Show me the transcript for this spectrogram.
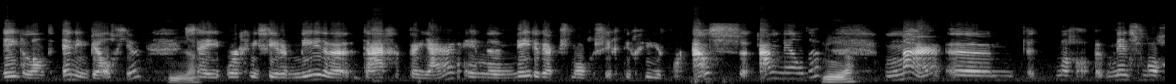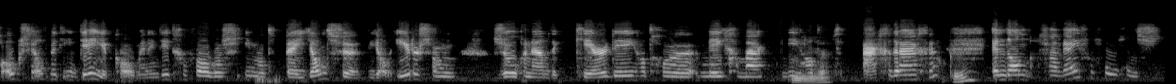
Nederland en in België. Ja. Zij organiseren meerdere dagen per jaar en medewerkers mogen zich hiervoor aans, aanmelden. Ja. Maar ehm, het mag, mensen mogen ook zelf met ideeën komen. En in dit geval was iemand bij Janssen die al eerder zo'n zogenaamde Care Day had meegemaakt. Die ja. had het aangedragen. Okay. En dan gaan wij vervolgens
